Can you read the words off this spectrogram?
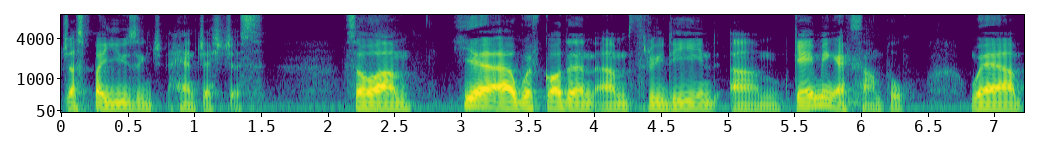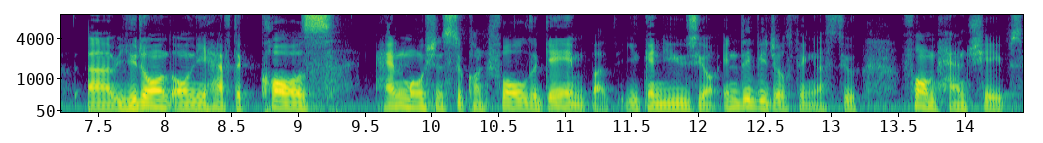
just by using hand gestures. So um, here uh, we've got an um, 3D um, gaming example where uh, you don't only have the cause hand motions to control the game, but you can use your individual fingers to form hand shapes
